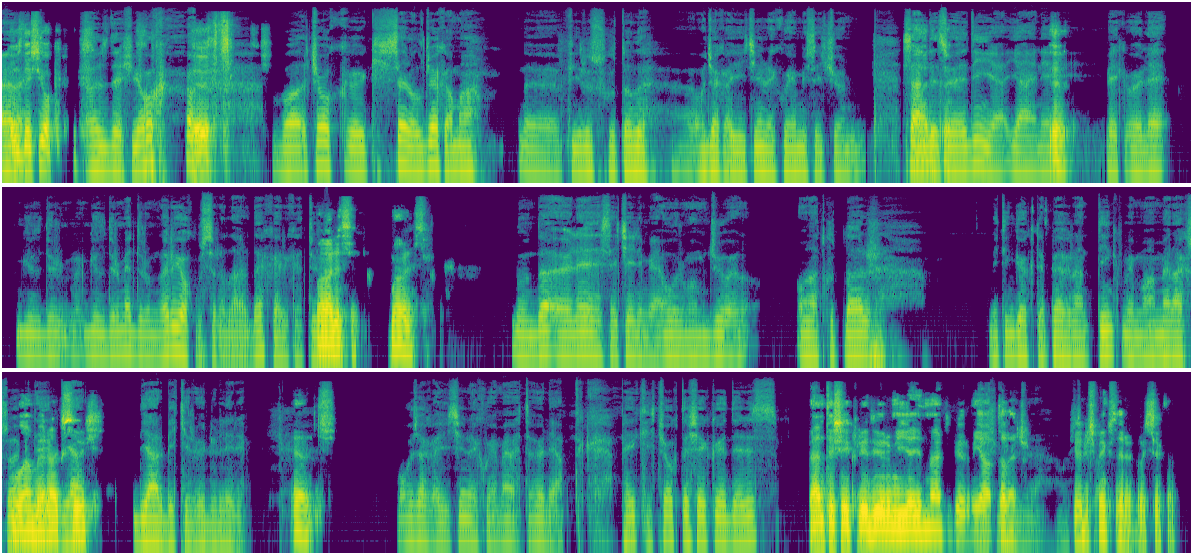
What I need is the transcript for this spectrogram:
Evet. Özdeş yok. Özdeş yok. evet. çok e, kişisel olacak ama e, Firuz Kutalı Ocak ayı için Requiem'i seçiyorum. Sen Harika. de söyledin ya yani evet. pek öyle güldür, güldürme durumları yok bu sıralarda karikatür. Maalesef. Maalesef. Bunu da öyle seçelim yani Uğur Mumcu, Onat Kutlar, Metin Göktepe, Hrant Dink ve Muammer Aksoy. Muammer Aksoy. Diğer, Diyarbakır ölüleri. Evet. Ocak ayı için Requiem. Evet öyle yaptık. Peki çok teşekkür ederiz. Ben teşekkür ediyorum. İyi yayınlar diliyorum. İyi Görüşmek haftalar. Üzere. Görüşmek üzere. Hoşçakalın.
